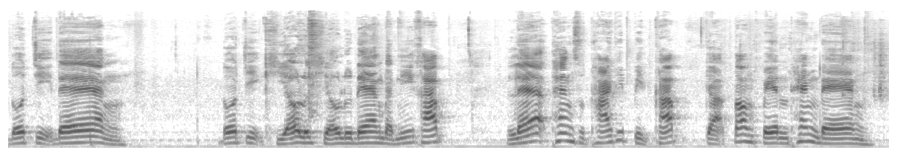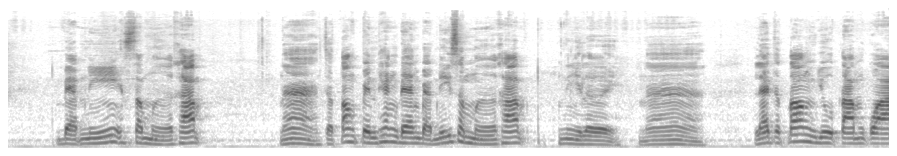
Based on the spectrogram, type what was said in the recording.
โดจิแดง โดจิเขียวหรือเขียวหรือแดงแบบนี้ครับ และแท่งสุดท้ายที่ปิดครับ จะต้องเป็นแท่งแดงแบบนี้เสมอครับนะจะต้องเป็นแท่งแดงแบบนี้เสมอครับ นี่เลยนะและจะต้องอยู่ต่ำกว่า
